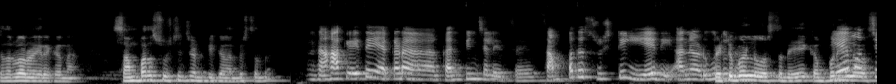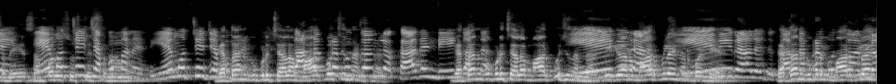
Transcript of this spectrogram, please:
చంద్రబాబు నాయుడు గారి కన్నా సంపద సృష్టించినట్టు మీకు అనిపిస్తుందా? నాకైతే ఎక్కడ కనిపించలేదు సార్. సంపద సృష్టి ఏది అని అడుగుతున్నా. పెట్టుబడులు వస్తున్నాయి కంపెనీలు ఏమొచ్చాయి? వస్తున్నాయి సంపద ఏమొచ్చాయి సృష్టిస్తున్నాం చెప్పమనండి. ఏమొచ్చాయి గతానికి చెప్పమనండి ఇప్పుడు చాలా గత మార్పు వచ్చింది కాదండి గతానికి గత- ఇప్పుడు చాలా మార్పు వచ్చింది అంటారు. మీకు ఏమీ? రాలేదు. గత ప్రభుత్వంలో?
